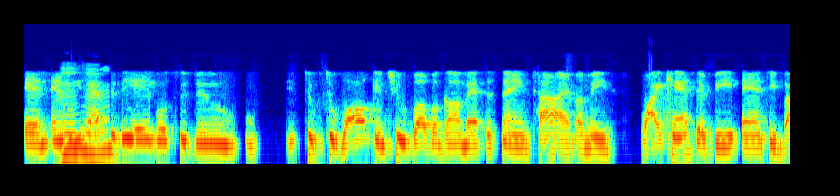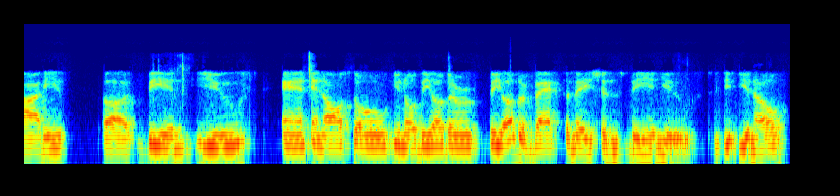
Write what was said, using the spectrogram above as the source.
and and mm-hmm. we have to be able to do to to walk and chew bubble gum at the same time. I mean, why can't there be antibodies uh, being used? And, and also, you know, the other the other vaccinations being used. You know,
